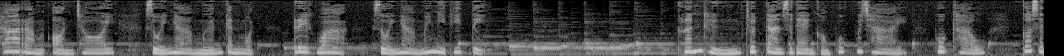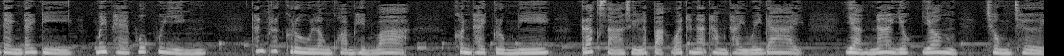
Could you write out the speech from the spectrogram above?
ท่ารำอ่อนช้อย สวยงามเหมือนกันหมด เรียกว่า สวยงามไม่มีที่ติ ครั้นถึงชุดการแสดงของพวกผู้ชาย พวกเขาก็แสดงได้ดีไม่แพ้พวกผู้หญิง ท่านพระครูลงความเห็นว่า คนไทยกลุ่มนี้รักษาศิลปะวัฒนธรรมไทยไว้ได้ อย่างน่ายกย่อง ชมเชย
